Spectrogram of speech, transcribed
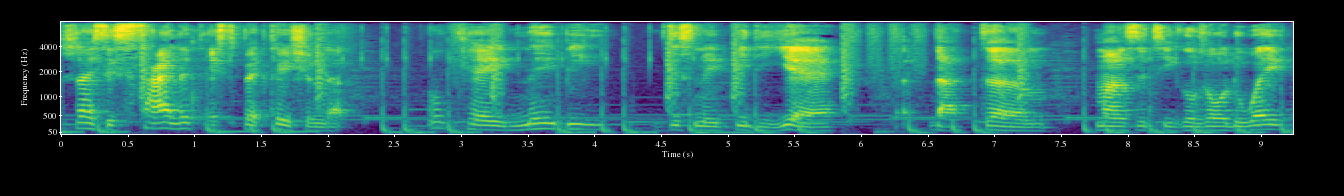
should I say, silent expectation that, okay, maybe this may be the year that um, Man City goes all the way,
